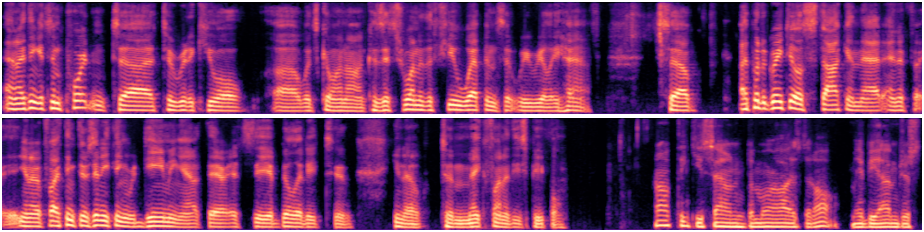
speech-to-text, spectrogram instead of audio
and I think it's important uh, to ridicule uh, what's going on because it's one of the few weapons that we really have. So I put a great deal of stock in that, and if you know, if I think there's anything redeeming out there, it's the ability to, you know, to make fun of these people. I don't think you sound demoralized at all. Maybe I'm just,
